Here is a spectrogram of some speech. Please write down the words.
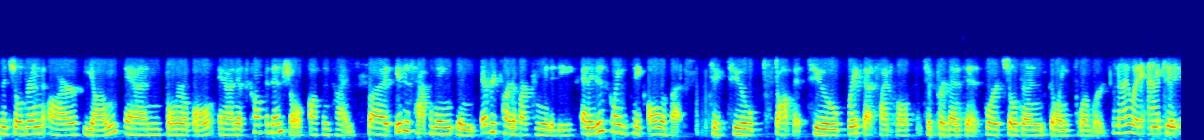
the children are young and vulnerable and it's confidential oftentimes. But it is happening in every part of our community and it is going to take all of us to, to stop it, to break that cycle, to prevent it for children going forward. And I would add to,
